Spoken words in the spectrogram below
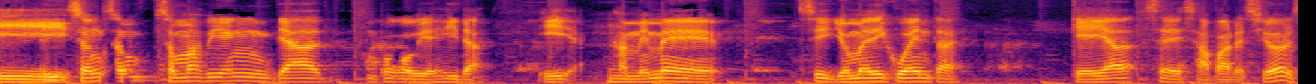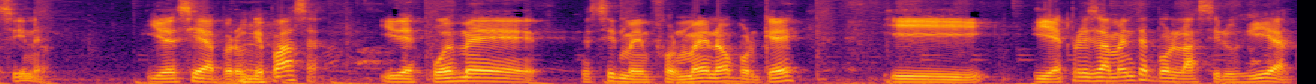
Mm. Y son, son, son más bien ya un poco viejitas. Y a mí me. Sí, yo me di cuenta que ella se desapareció del cine. Y yo decía, ¿pero qué pasa? Y después me. Es decir, me informé, ¿no? ¿Por qué? Y, y es precisamente por la cirugía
